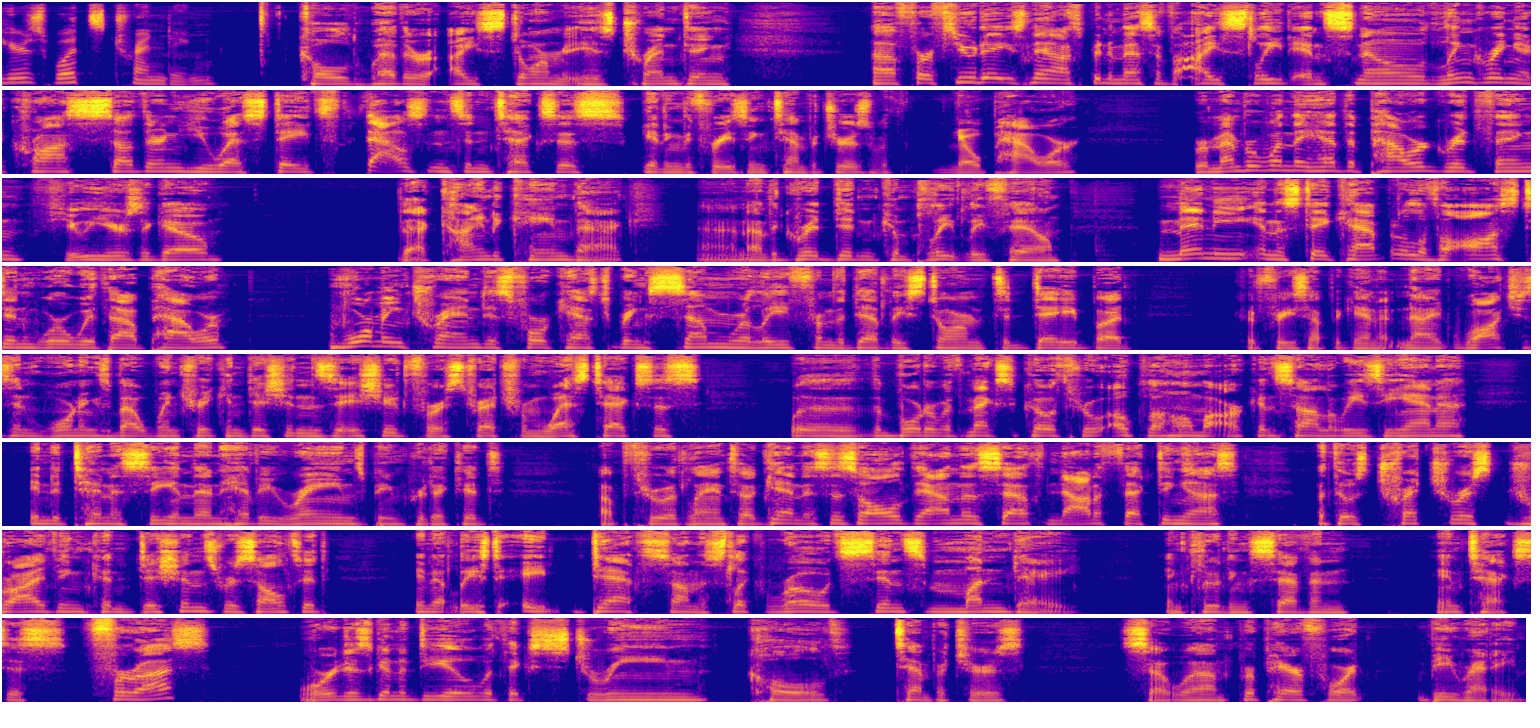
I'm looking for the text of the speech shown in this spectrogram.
Here's what's trending. Cold weather ice storm is trending. Uh, for a few days now, it's been a mess of ice, sleet, and snow lingering across southern U.S. states. Thousands in Texas getting the freezing temperatures with no power. Remember when they had the power grid thing a few years ago? That kind of came back. Uh, now, the grid didn't completely fail. Many in the state capital of Austin were without power. Warming trend is forecast to bring some relief from the deadly storm today, but could freeze up again at night. Watches and warnings about wintry conditions issued for a stretch from West Texas, with the border with Mexico through Oklahoma, Arkansas, Louisiana, into Tennessee, and then heavy rains being predicted up through Atlanta. Again, this is all down the south, not affecting us, but those treacherous driving conditions resulted in at least eight deaths on the slick roads since Monday, including seven in Texas. For us, we're just going to deal with extreme cold temperatures so uh, prepare for it. Be ready.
